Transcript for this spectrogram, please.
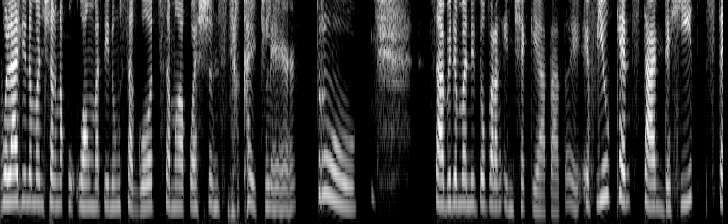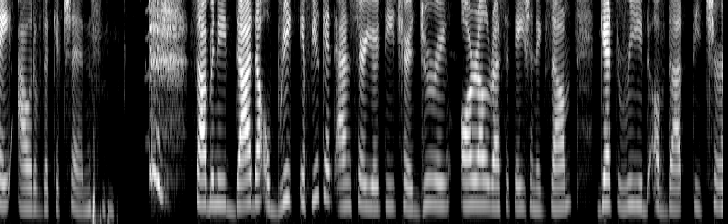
wala din naman siyang nakukuhang matinong sagot sa mga questions niya kay Claire. True. Sabi naman nito parang in-check yata 'to, eh. If you can't stand the heat, stay out of the kitchen. Sabi ni Dada Obrick, if you can't answer your teacher during oral recitation exam, get rid of that teacher.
